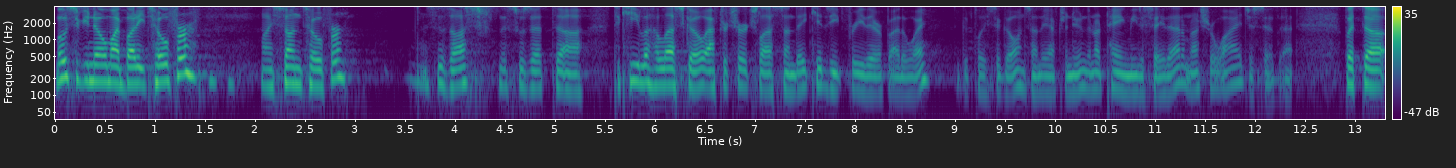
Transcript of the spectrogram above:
Most of you know my buddy Topher, my son Topher. This is us. This was at uh, Tequila Jalisco after church last Sunday. Kids eat free there, by the way. A good place to go on Sunday afternoon. They're not paying me to say that. I'm not sure why. I just said that. But uh,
